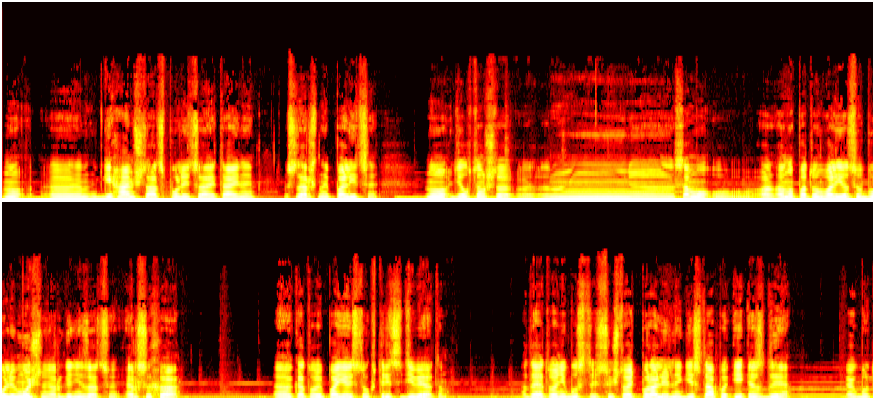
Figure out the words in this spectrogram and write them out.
Ну, э, Geheimstaatspolizei, тайная государственная полиция. Но дело в том, что э, э, само оно потом вольется в более мощную организацию, РСХ, э, которая появится только в 1939-м. А до этого они будут существовать параллельно гестапо и СД. Как вот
